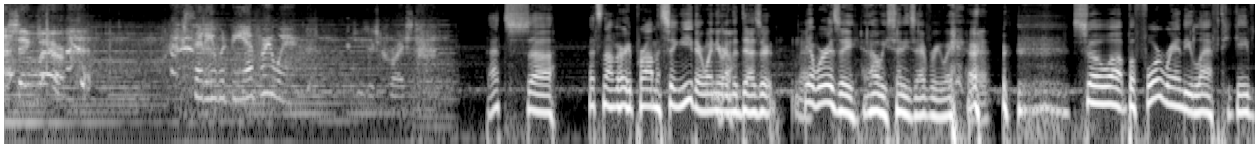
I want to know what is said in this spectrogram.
He say where? He said he would be everywhere. Jesus Christ. That's uh that's not very promising either when you're in the desert. No. Yeah, where is he? Oh, he said he's everywhere. so uh, before Randy left, he gave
